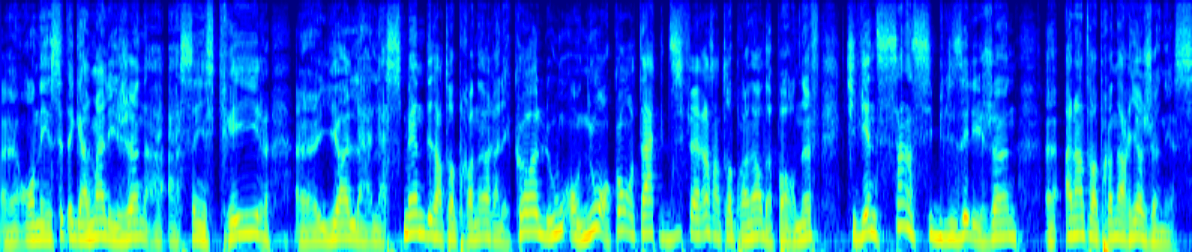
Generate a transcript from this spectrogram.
Euh, on incite également les jeunes à, s'inscrire. il y a la, semaine des entrepreneurs à l'école où on, nous, on contacte différents entrepreneurs de Port-Neuf qui viennent sensibiliser les jeunes à l'entrepreneuriat jeunesse.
